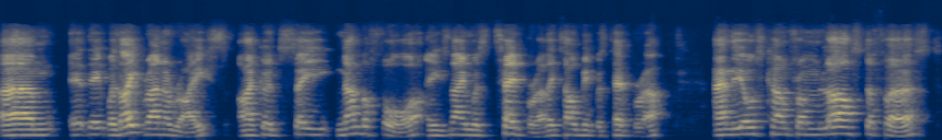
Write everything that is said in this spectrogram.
um, it, it was eight runner race. I could see number four, and his name was Tedborough. They told me it was Tedborough, and the horse come from last to first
